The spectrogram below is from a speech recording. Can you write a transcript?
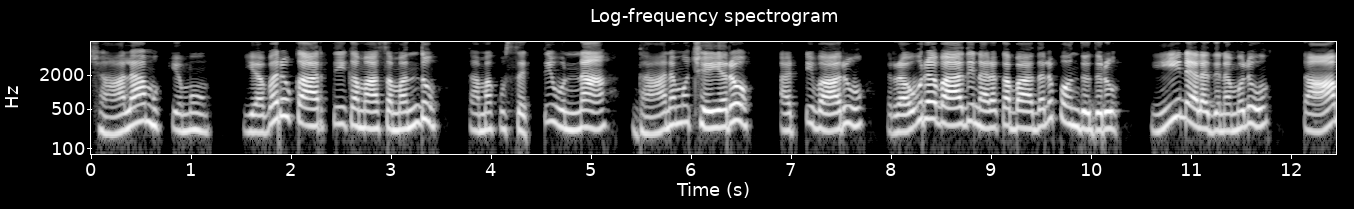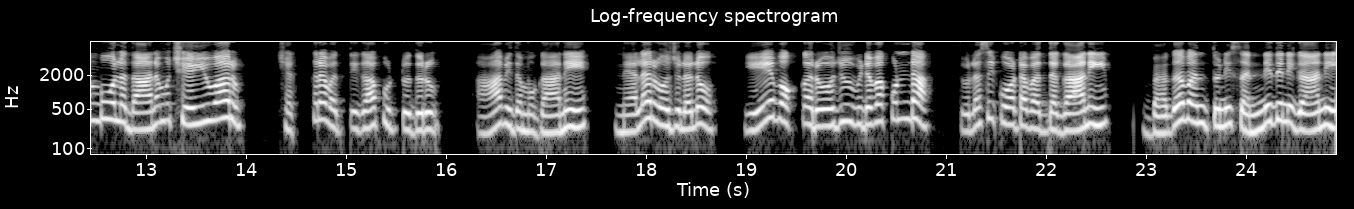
చాలా ముఖ్యము. ఎవరు కార్తీక మాసమందు తమకు శక్తి ఉన్నా దానము చేయరో. అట్టివారు రౌరవాది నరకబాధలు పొందుదురు. ఈ నెల దినములు తాంబూల దానము చేయువారు చక్రవర్తిగా పుట్టుదురు. ఆ విధముగానే నెల రోజులలో ఏ ఒక్క రోజు విడవకుండా తులసి కోట వద్ద గాని భగవంతుని సన్నిధిని గాని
